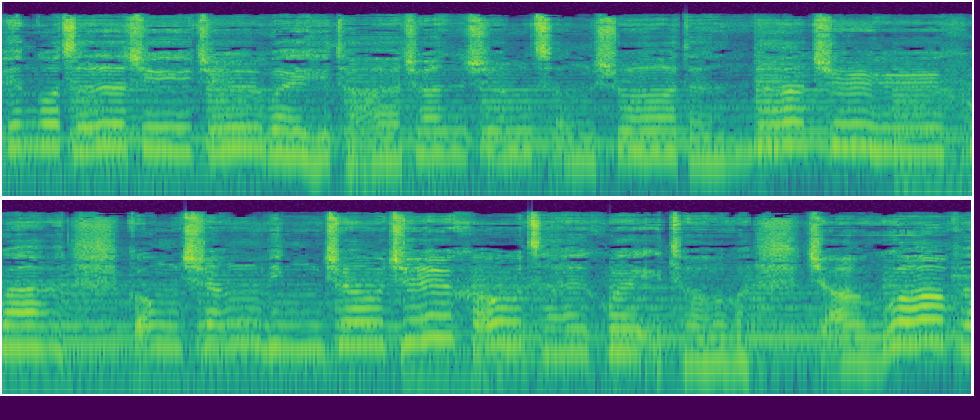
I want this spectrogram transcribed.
骗过自己，只为他转身曾说的那句话。功成名就之后再回头找我吧。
